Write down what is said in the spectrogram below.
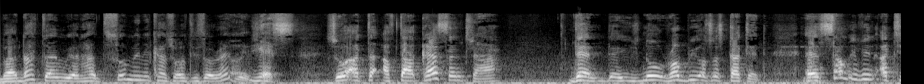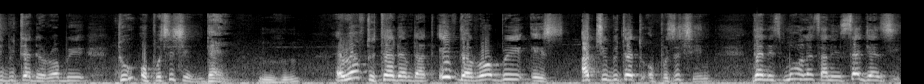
But at that time, we had had so many casualties already. Uh, yes. So after, after Accra Central, then there is no robbery also started. And some even attributed the robbery to opposition then. Mm-hmm. And we have to tell them that if the robbery is attributed to opposition, then it's more or less an insurgency.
